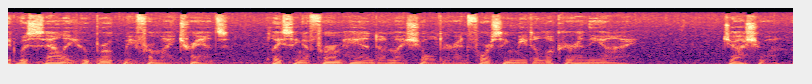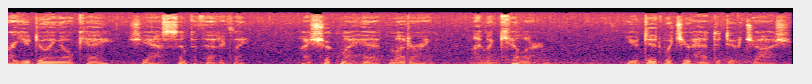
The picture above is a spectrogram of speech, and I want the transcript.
It was Sally who broke me from my trance, placing a firm hand on my shoulder and forcing me to look her in the eye. Joshua, are you doing okay? she asked sympathetically. I shook my head, muttering, I'm a killer. You did what you had to do, Josh.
